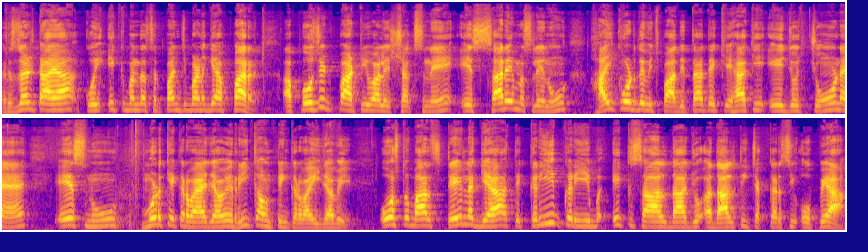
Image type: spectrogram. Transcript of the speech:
ਰਿਜ਼ਲਟ ਆਇਆ, ਕੋਈ ਇੱਕ ਬੰਦਾ ਸਰਪੰਚ ਬਣ ਗਿਆ, ਪਰ ਅਪੋਜ਼ਿਟ ਪਾਰਟੀ ਵਾਲੇ ਸ਼ਖਸ ਨੇ ਇਸ ਸਾਰੇ ਮਸਲੇ ਨੂੰ ਹਾਈ ਕੋਰਟ ਦੇ ਵਿੱਚ ਪਾ ਦਿੱਤਾ ਤੇ ਕਿਹਾ ਕਿ ਇਹ ਜੋ ਚੋਣ ਹੈ, ਇਸ ਨੂੰ ਮੁੜ ਕੇ ਕਰਵਾਇਆ ਜਾਵੇ ਰੀਕਾਊਂਟਿੰਗ ਕਰਵਾਈ ਜਾਵੇ। ਉਸ ਤੋਂ ਬਾਅਦ ਸਟੇ ਲੱਗਿਆ ਤੇ ਕਰੀਬ-ਕਰੀਬ 1 ਸਾਲ ਦਾ ਜੋ ਅਦਾਲਤੀ ਚੱਕਰ ਸੀ, ਉਹ ਪਿਆ।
